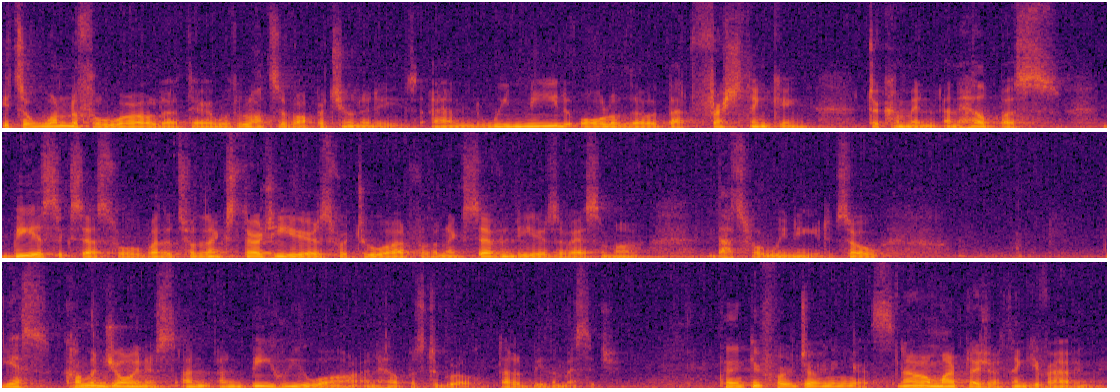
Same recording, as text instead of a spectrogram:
it's a wonderful world out there with lots of opportunities, and we need all of the, that fresh thinking to come in and help us be as successful, whether it's for the next 30 years for TUAD, for the next 70 years of ESOMAR. That's what we need. So yes, come and join us and, and be who you are and help us to grow. That would be the message. Thank you for joining us. No, my pleasure. Thank you for having me.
